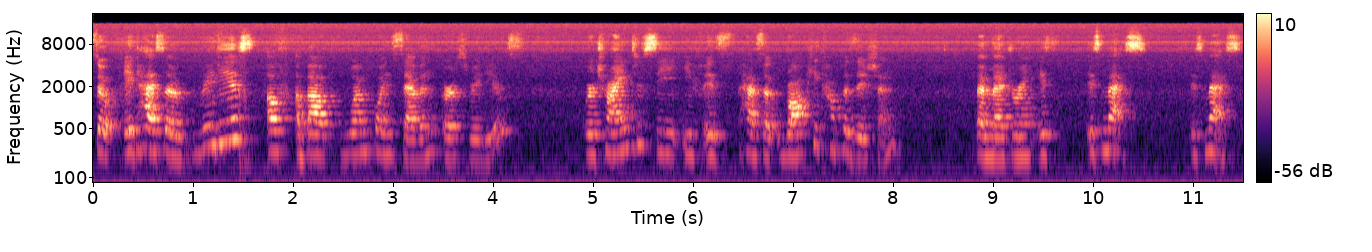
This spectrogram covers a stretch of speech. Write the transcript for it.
So it has a radius of about 1.7 Earth radius we're trying to see if it has a rocky composition by measuring its, its mass. Its mass.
